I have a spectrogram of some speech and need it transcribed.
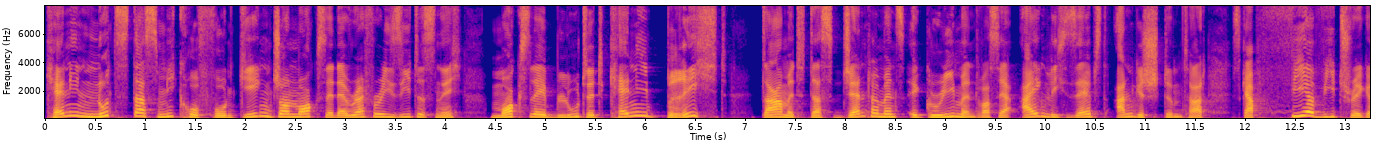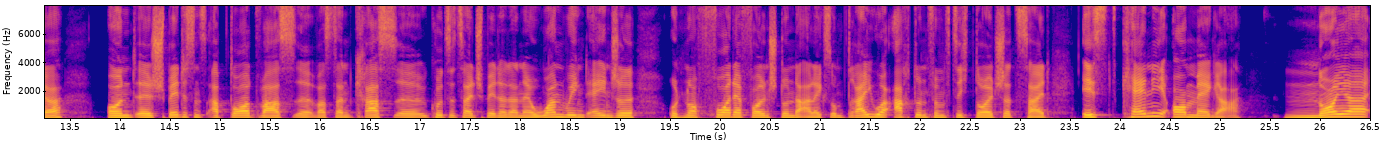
Kenny nutzt das Mikrofon gegen John Moxley. Der Referee sieht es nicht. Moxley blutet. Kenny bricht damit das Gentleman's Agreement, was er eigentlich selbst angestimmt hat. Es gab vier V-Trigger und äh, spätestens ab dort war es äh, dann krass. Äh, kurze Zeit später dann der One-Winged Angel. Und noch vor der vollen Stunde, Alex, um 3.58 Uhr deutscher Zeit, ist Kenny Omega neuer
